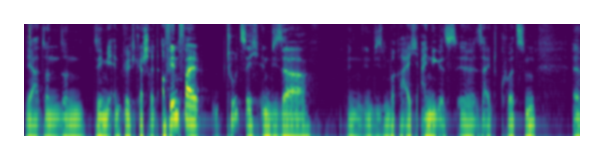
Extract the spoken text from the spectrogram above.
ja, so ein, so ein semi-endgültiger Schritt. Auf jeden Fall tut sich in, dieser, in, in diesem Bereich einiges äh, seit kurzem. Äh,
